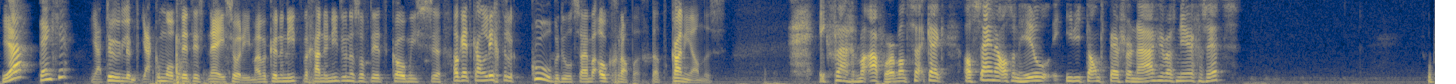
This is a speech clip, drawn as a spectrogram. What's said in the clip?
Ja, denk je? Ja, tuurlijk. Ja, kom op. Dit is... Nee, sorry. Maar we kunnen niet... We gaan nu niet doen alsof dit komisch... eh, Oké, het kan lichtelijk cool bedoeld zijn, maar ook grappig. Dat kan niet anders. Ik vraag het me af hoor. Want zij, kijk, als zij nou als een heel irritant personage was neergezet. Op,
